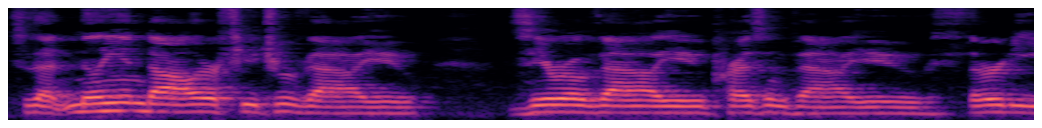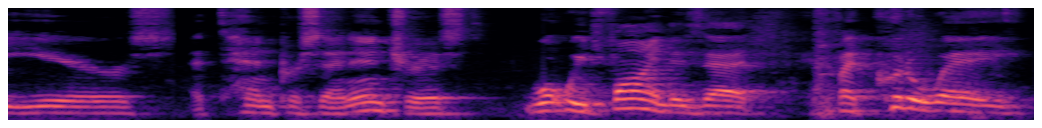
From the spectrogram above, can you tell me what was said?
So that million dollar future value, zero value, present value, 30 years at 10% interest, what we'd find is that if I put away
